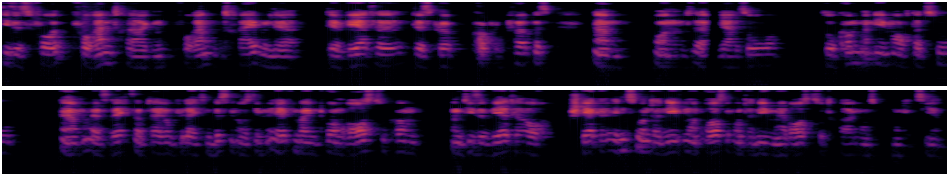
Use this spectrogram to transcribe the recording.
dieses Vor Vorantragen, Vorantreiben der, der Werte des Corporate Purpose. Ähm, und äh, ja, so, so kommt man eben auch dazu, ähm, als Rechtsabteilung vielleicht ein bisschen aus dem Elfenbeinturm rauszukommen und diese Werte auch stärker ins Unternehmen und aus dem Unternehmen herauszutragen und zu kommunizieren.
